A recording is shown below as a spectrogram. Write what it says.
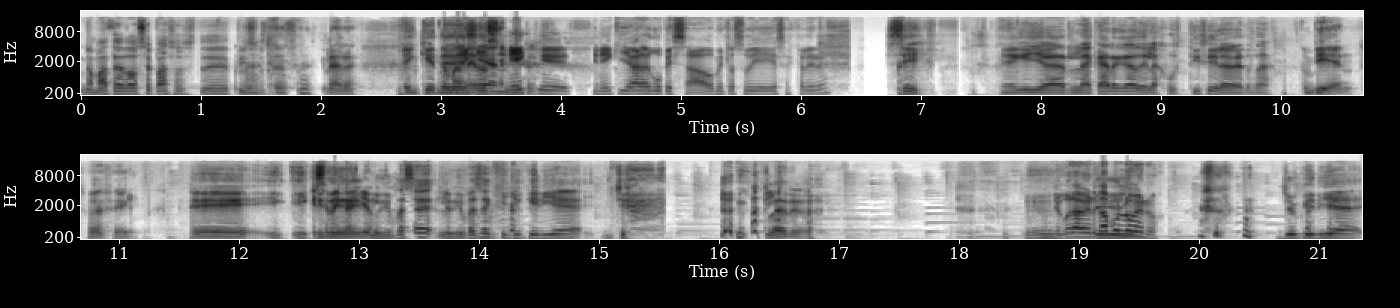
No más de 12 pasos de piso. Claro. en que te ¿Teníais que, teníais que llevar algo pesado mientras subíais esa escalera? Sí, Tenía que llevar la carga de la justicia y la verdad. Bien, perfecto. Eh, y, y que se me te- cayó. lo, que pasa, lo que pasa es que yo quería. yo- claro. Llegó la verdad por lo menos. Yo quería,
